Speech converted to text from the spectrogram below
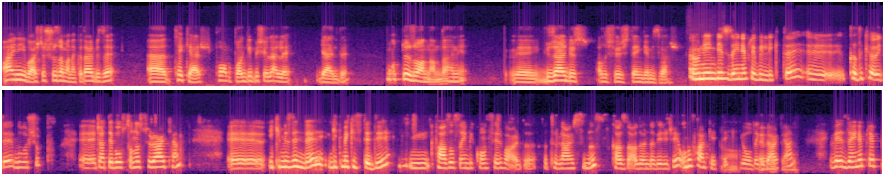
Aynı bağışta şu zamana kadar bize e, teker, pompa gibi şeylerle geldi. Mutluyuz o anlamda hani e, güzel bir alışveriş dengemiz var. Örneğin biz Zeynep'le birlikte e, Kadıköy'de buluşup e, Caddebostan'a sürerken e, ikimizin de gitmek istediği fazla sayın bir konseri vardı hatırlarsınız Kaz Dağları'nda vereceği. Onu fark ettik Aa, yolda evet, giderken. Evet. Ve Zeynep'le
